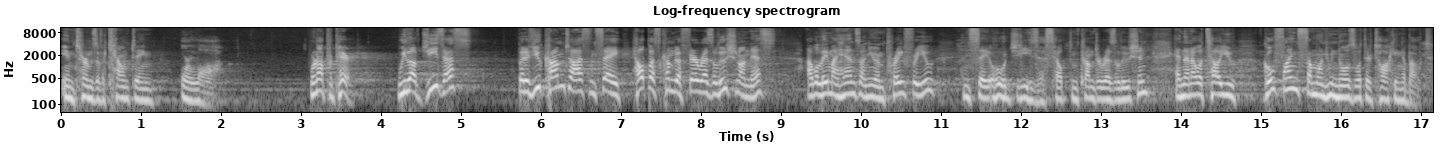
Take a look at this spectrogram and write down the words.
in terms of accounting or law. We're not prepared. We love Jesus, but if you come to us and say, Help us come to a fair resolution on this, I will lay my hands on you and pray for you and say, Oh, Jesus, help them come to resolution. And then I will tell you, Go find someone who knows what they're talking about.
